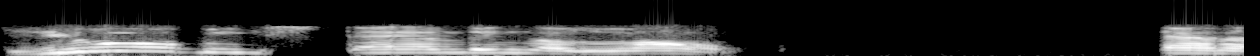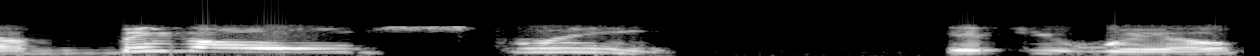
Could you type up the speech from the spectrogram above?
you'll be standing alone and a big old screen, if you will,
